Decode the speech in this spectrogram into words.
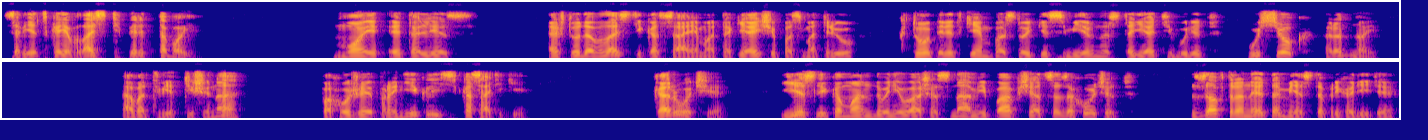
Советская власть перед тобой. — Мой это лес. А что до власти касаемо, так я еще посмотрю, кто перед кем по стойке смирно стоять будет. Усек, родной. — а в ответ тишина. Похоже, прониклись касатики. Короче, если командование ваше с нами пообщаться захочет, завтра на это место приходите.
